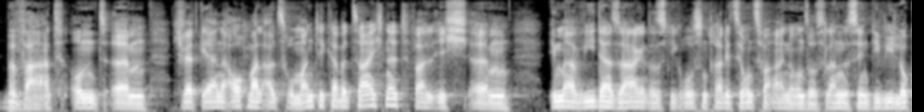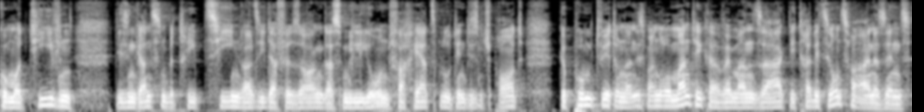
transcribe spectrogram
bewahrt. Und ähm, ich werde gerne auch mal als Romantiker bezeichnet, weil ich ähm, immer wieder sage, dass es die großen Traditionsvereine unseres Landes sind, die wie Lokomotiven diesen ganzen Betrieb ziehen, weil sie dafür sorgen, dass millionenfach Herzblut in diesen Sport gepumpt wird. Und dann ist man Romantiker, wenn man sagt, die Traditionsvereine sind's.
